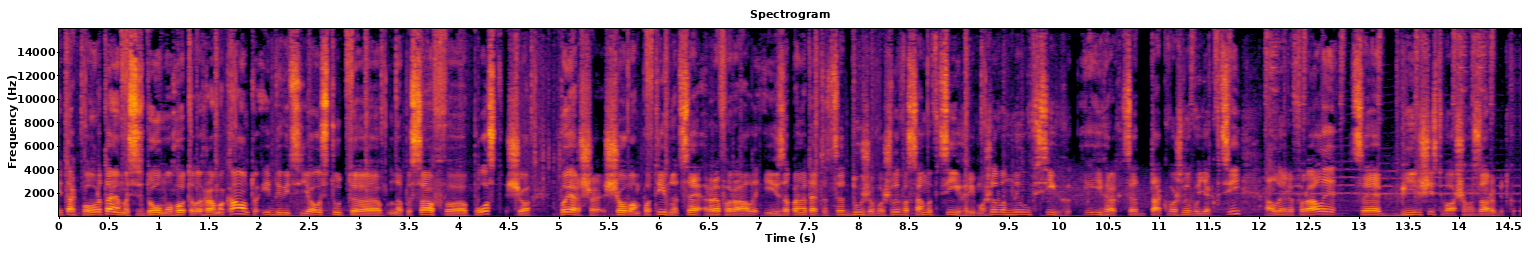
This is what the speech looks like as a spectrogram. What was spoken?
І так, повертаємося до мого телеграм-аккаунту. І дивіться, я ось тут е, написав е, пост, що перше, що вам потрібно, це реферали. І запам'ятайте, це дуже важливо саме в цій грі. Можливо, не у всіх іграх це так важливо, як в цій, але реферали це більшість вашого заробітку.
